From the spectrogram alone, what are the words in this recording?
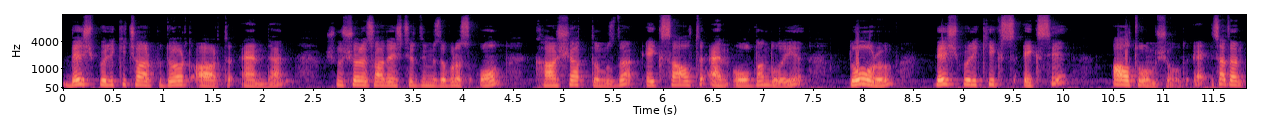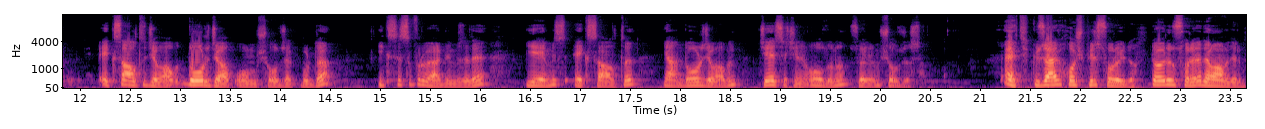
5 bölü 2 çarpı 4 artı n'den. Şunu şöyle sadeleştirdiğimizde burası 10. Karşı attığımızda eksi 6 n olduğundan dolayı doğru 5 bölü 2 x eksi 6 olmuş oldu. Yani zaten eksi 6 cevabı doğru cevap olmuş olacak burada. x'e 0 verdiğimizde de y'miz eksi 6. Yani doğru cevabın C seçeneği olduğunu söylemiş olacağız. Evet güzel hoş bir soruydu. Dördüncü soruya devam edelim.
